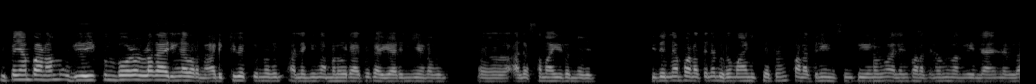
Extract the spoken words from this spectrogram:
ഇപ്പൊ ഞാൻ പണം ഉപയോഗിക്കുമ്പോഴുള്ള കാര്യങ്ങൾ പറഞ്ഞു. അടുക്കി വെക്കുന്നതും അല്ലെങ്കിൽ നമ്മൾ ഒരാൾക്ക് കൈകാര്യം ചെയ്യണതും അലസമായി ഇടുന്നതും. ഇതെല്ലാം പണത്തിനെ ബഹുമാനിച്ചതും പണത്തിനെ ഇൻസൾട്ട് ചെയ്യണതും അല്ലെങ്കിൽ പണത്തിനൊന്നും നന്ദിയില്ല എന്നുള്ള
